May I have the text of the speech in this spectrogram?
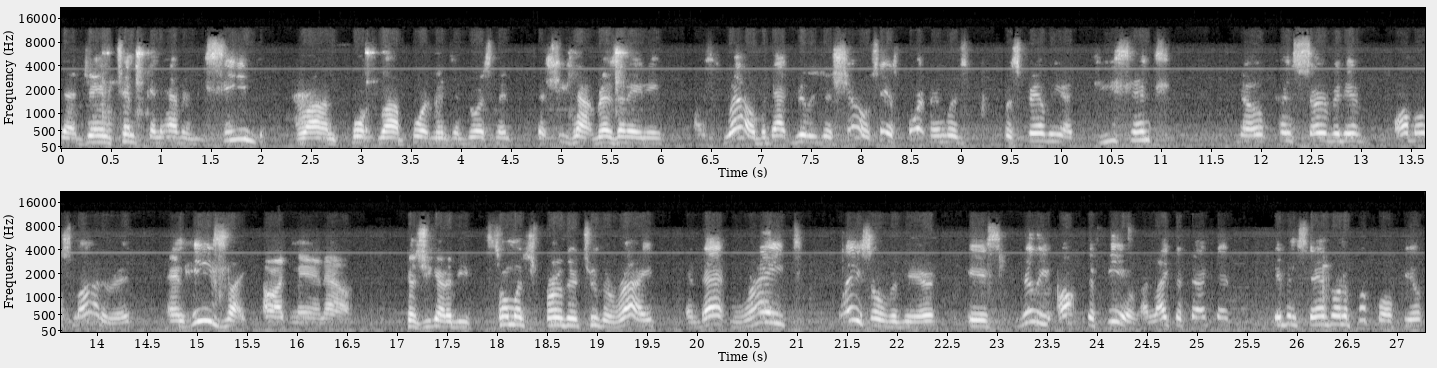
that Jane Timken having received Ron Rob Portman's endorsement, that she's not resonating as well. But that really just shows. Say, as Portman was was fairly a decent you know, conservative, almost moderate, and he's like odd man out because you got to be so much further to the right, and that right place over there is really off the field. I like the fact that Gibbons stands on a football field,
